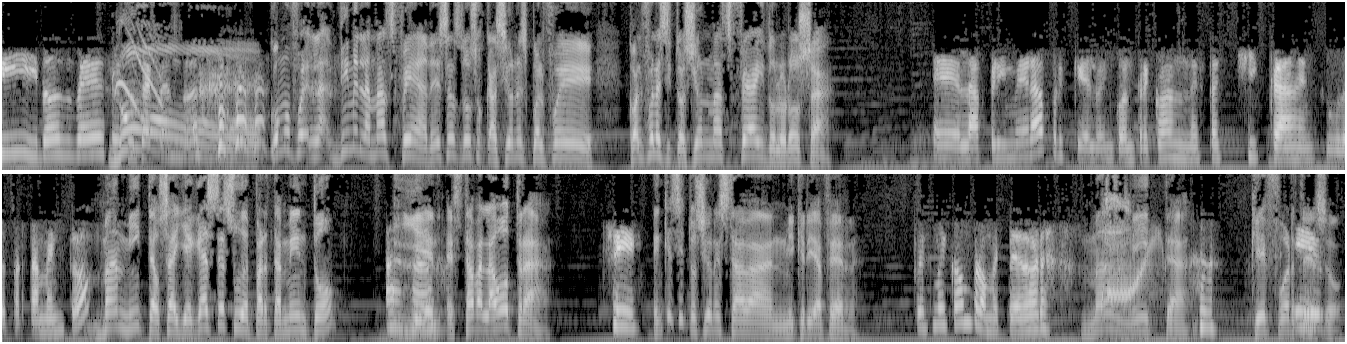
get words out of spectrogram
Sí, dos veces. ¡No! o sea, ¿Cómo fue? La- dime la más fea de esas dos ocasiones. ¿Cuál fue, ¿Cuál fue la situación más fea y dolorosa? Eh, la primera, porque lo encontré con esta chica en su departamento. Mamita, o sea, llegaste a su departamento y en- estaba la otra. Sí, ¿En qué situación estaban, mi querida Fer? pues muy comprometedora. Mamita, qué fuerte Eh, eso.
